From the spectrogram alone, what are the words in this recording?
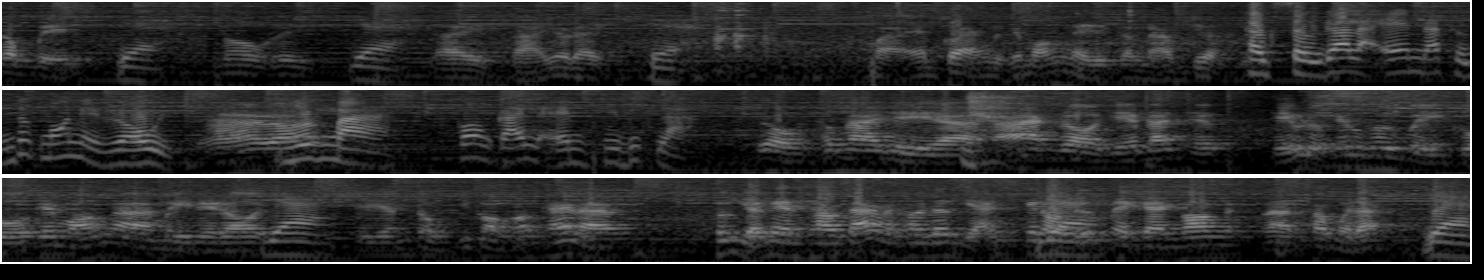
rong biển. Dạ. Nori dạ. Đây thả vô đây. Dạ. Mà em có ăn được cái món này được lần nào chưa? Thật sự ra là em đã thưởng thức món này rồi. À, đó. nhưng mà có một cái là em chưa biết làm. Rồi hôm nay thì đã ăn rồi thì em đã hiểu, hiểu được cái hương vị của cái món mì này rồi. Dạ. Thì anh Tùng chỉ còn có cái là hướng dẫn em thao tác là thôi đơn giản. Cái nồi Dạ. nước này càng ngon là xong rồi đó. Dạ.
